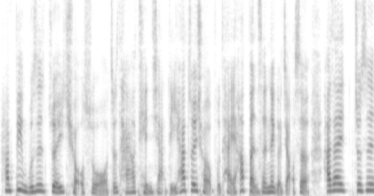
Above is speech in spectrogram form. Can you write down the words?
他并不是追求说，就是他要天下第一，他追求的不太一样。他本身那个角色，他在就是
